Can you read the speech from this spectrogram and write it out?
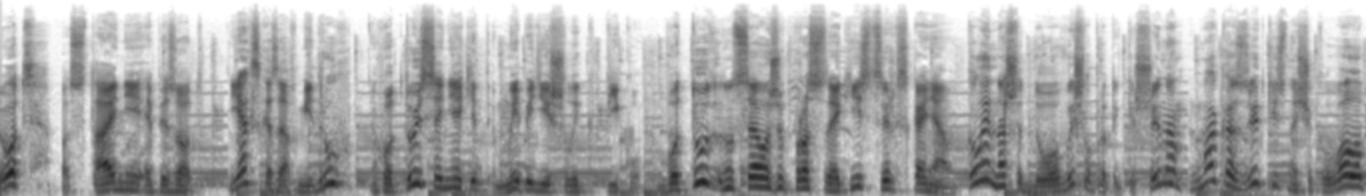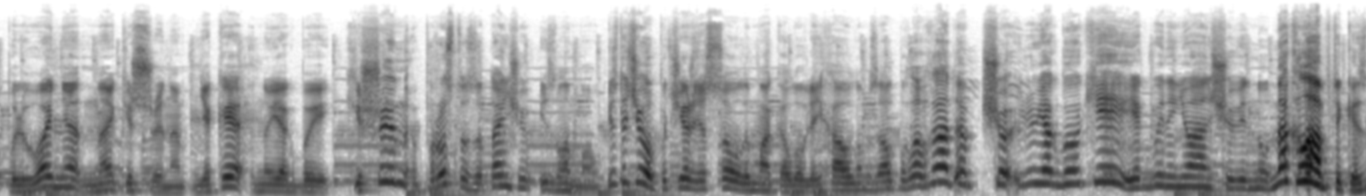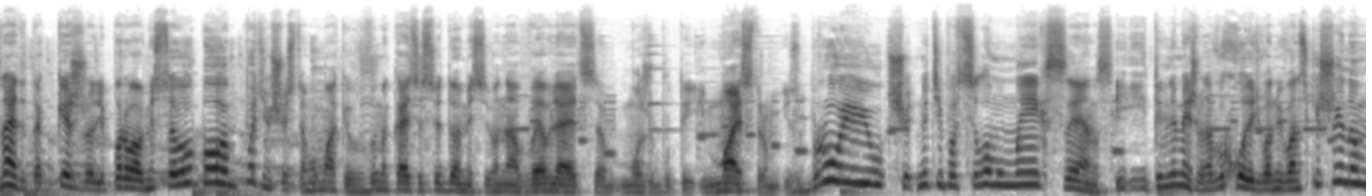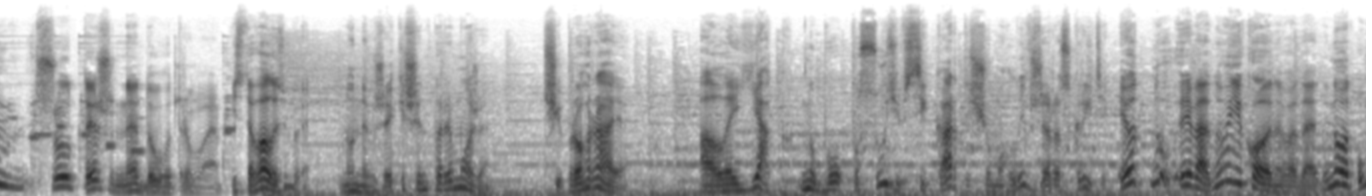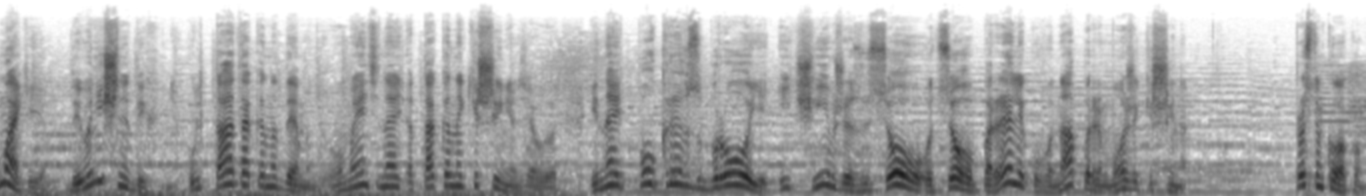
і от останній епізод. Як сказав мій друг, готуйся, Нєкіт, ми підійшли к піку. Бо тут ну це вже просто якийсь цирк з конями. Коли наше дуо вийшло проти Кішина, Мака звідкись начеклувала полювання на Кішина, яке, ну якби, Кішин просто затанчив і зламав. Після чого по черзі Соул і Мака ловлять хаулом залп главгада, що ну якби окей, якби не нюанс, що він ну на клаптики, знаєте, так кежуалі порвав місцевого бога. Потім щось там у Маки вимикається свідомість, і вона виявляється, може бути і майстром, і зброєю. Що ну, типа, в цілому make sense. І, і тим не менше, вона виходить ван Іван з Кішином, що теж недовго триває. І здавалось би, ну невже Кішин переможе? Чи програє? Але як? Ну бо по суті всі карти, що могли, вже розкриті. І от, ну, ребят, ну ви ніколи не вгадаєте. Ну от у Макі є демонічне дихання, ульта атака на демонів. У моменті навіть атака на кишинів з'явилась. І навіть покрив зброї. І чим же з усього оцього переліку вона переможе кишина? Простим кулаком.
